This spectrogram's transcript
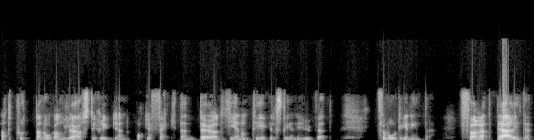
att putta någon löst i ryggen och effekten död genom tegelsten i huvudet? Förmodligen inte. För att det är inte ett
